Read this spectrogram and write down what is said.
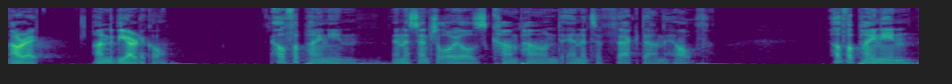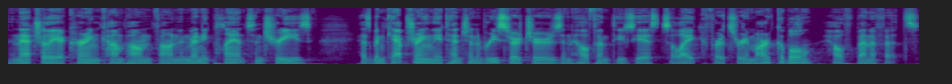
All right, on to the article. Alpha pinene, an essential oils compound and its effect on health. Alpha pinene, a naturally occurring compound found in many plants and trees, has been capturing the attention of researchers and health enthusiasts alike for its remarkable health benefits.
